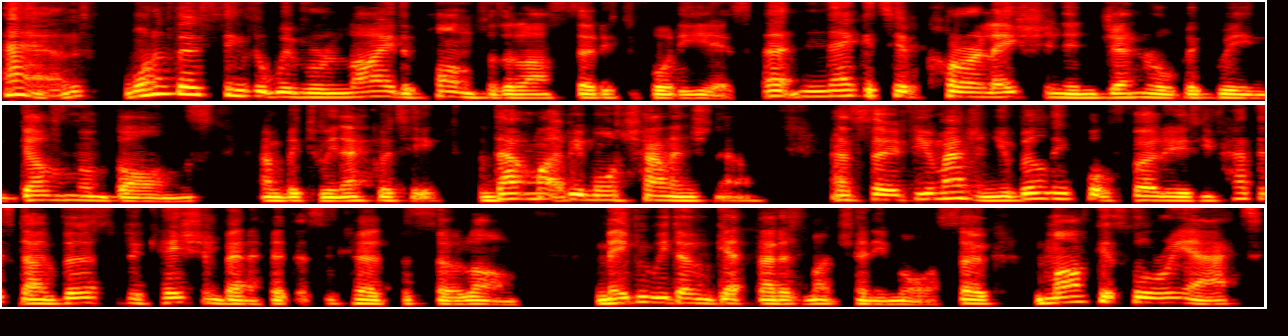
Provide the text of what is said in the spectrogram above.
And one of those things that we've relied upon for the last 30 to 40 years, that negative correlation in general between government bonds and between equity, that might be more challenged now. And so if you imagine you're building portfolios, you've had this diversification benefit that's occurred for so long. Maybe we don't get that as much anymore. So markets will react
